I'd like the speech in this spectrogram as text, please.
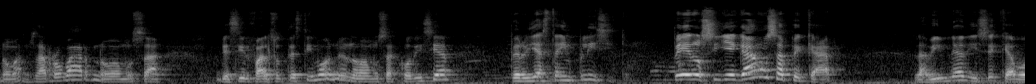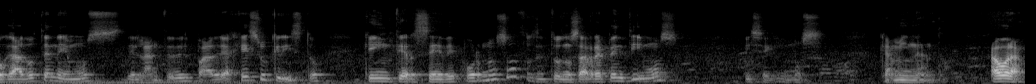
no vamos a robar, no vamos a decir falso testimonio, no vamos a codiciar, pero ya está implícito. Pero si llegamos a pecar, la Biblia dice que abogado tenemos delante del Padre a Jesucristo que intercede por nosotros. Entonces nos arrepentimos y seguimos caminando. Ahora,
